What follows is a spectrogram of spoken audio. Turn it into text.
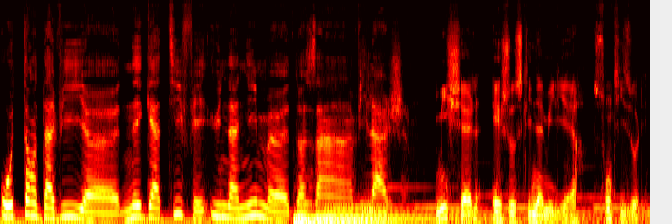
autant d'avis euh, négatifs et unanimes euh, dans un village. Michel et Jocelyne Amilière sont isolés.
